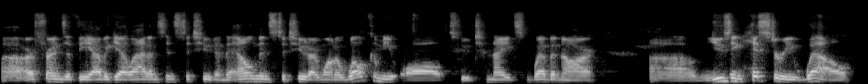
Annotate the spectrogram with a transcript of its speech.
uh, our friends at the Abigail Adams Institute and the Elm Institute, I want to welcome you all to tonight's webinar um, Using History Well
